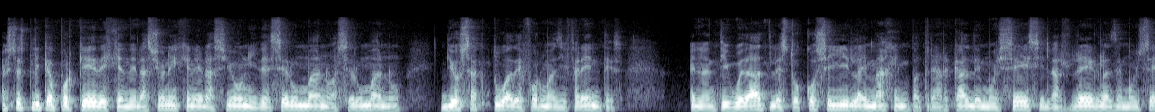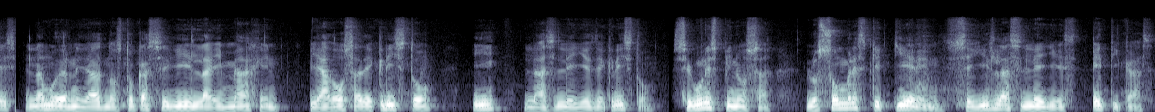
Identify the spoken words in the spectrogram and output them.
Esto explica por qué de generación en generación y de ser humano a ser humano, Dios actúa de formas diferentes. En la antigüedad les tocó seguir la imagen patriarcal de Moisés y las reglas de Moisés. En la modernidad nos toca seguir la imagen piadosa de Cristo y las leyes de Cristo. Según Spinoza, los hombres que quieren seguir las leyes éticas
